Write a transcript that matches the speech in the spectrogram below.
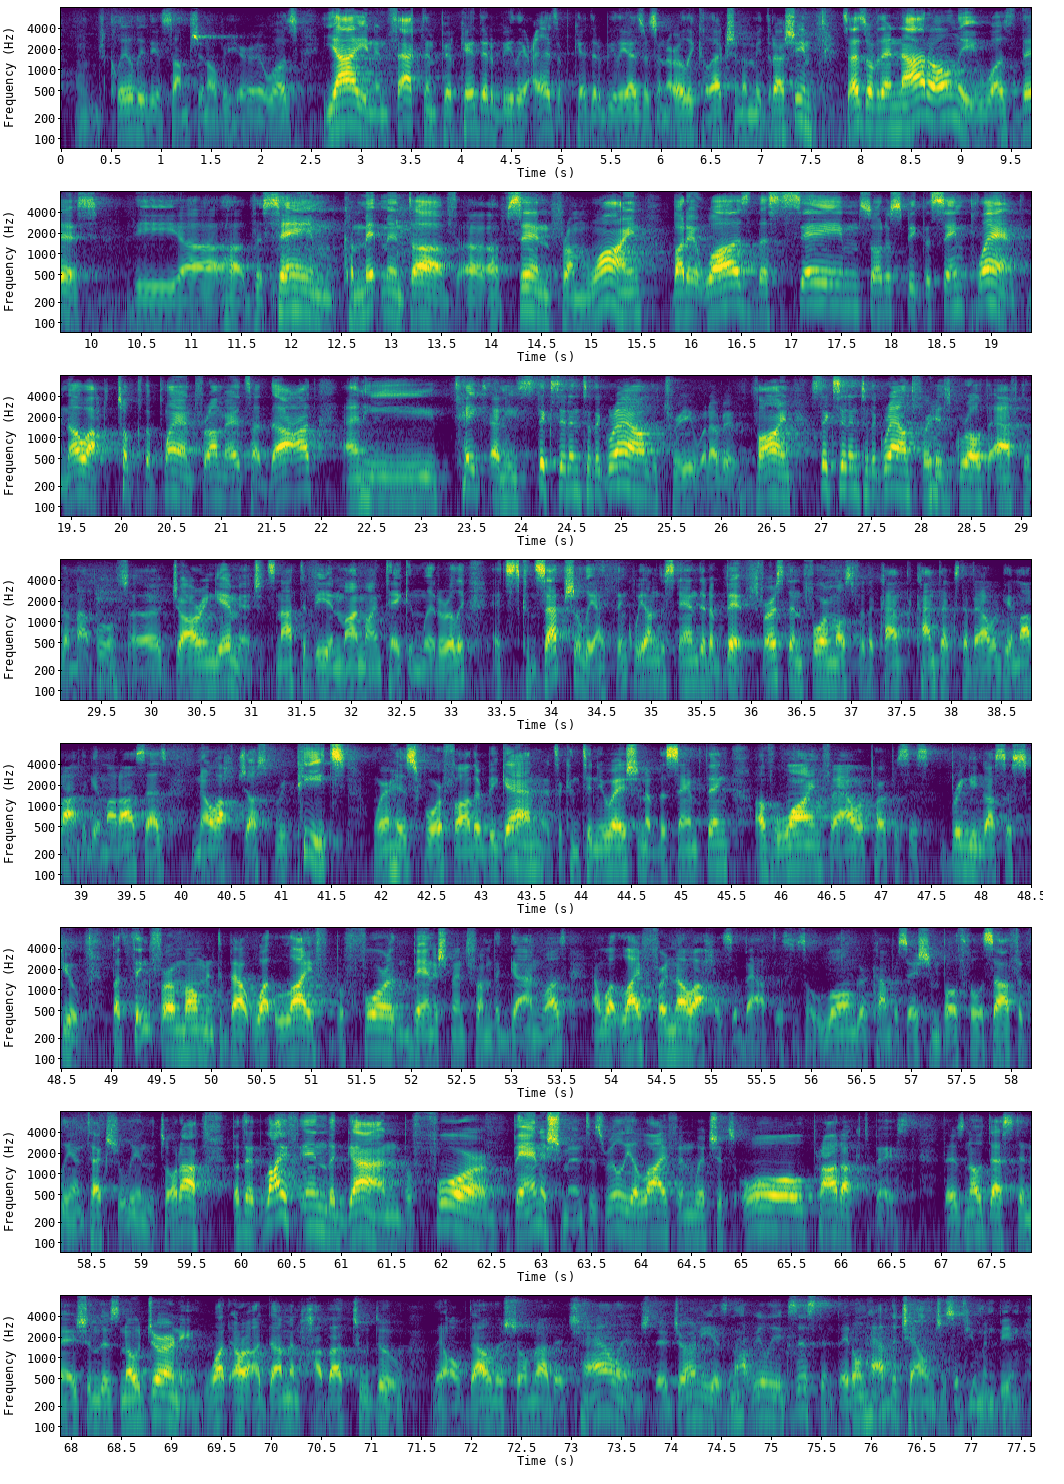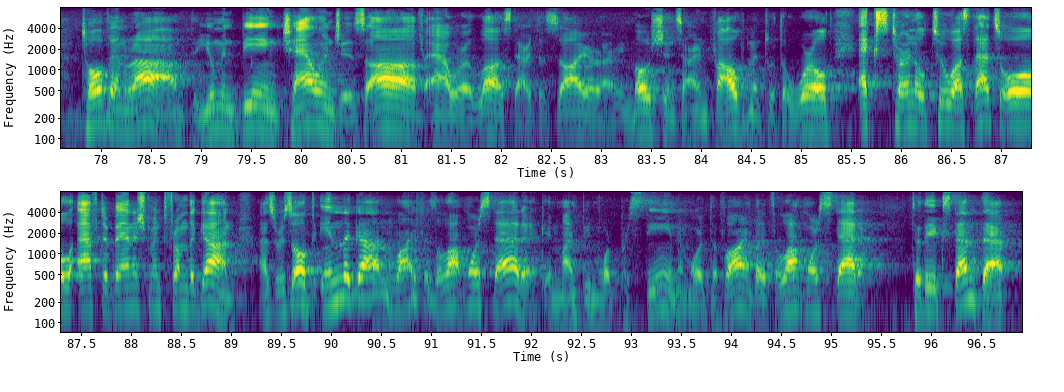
clearly, the assumption over here it was yain. In fact, in Pirkei Rabbi Eliezer, Pirkei Eliezer is an early collection of midrashim. It says over there, not only was this the, uh, uh, the same commitment of, uh, of sin from wine, but it was the same, so to speak, the same plant. Noah took the plant from Etz Hadat and he takes and he sticks it into the ground, the tree, whatever, vine, sticks it into the ground for his growth after the Mabul. It's a jarring image. It's not to be, in my mind, taken literally. It's conceptually, I think we understand it a bit. First and foremost, for the con- context of our Gemara. The Gemara says Noah just repeats where his forefather began. It's a continuation of the same thing of wine for our purposes, bringing us a skew. But think for a moment about what life before banishment from the Gan was and what life for Noah is about. This is a longer conversation, both philosophically and textually in the Torah. But that life in the Gan before banishment is really a life in which it's all product based. There's no destination, there's no journey. What are Adam and Hava to do? They're Ovdal Shomra, their challenge, their journey is not really existent. They don't have the challenges of human being. Tov and Ra, the human being challenges of our lust, our desire, our emotions, our involvement with the world, external to us, that's all after banishment from the Gan. As a result, in the Gan, life is a lot more static. It might be more pristine and more divine, but it's a lot more static. To the extent that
